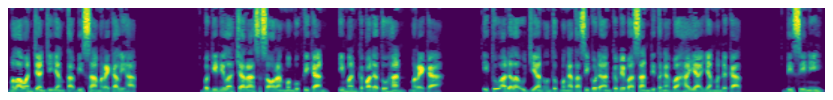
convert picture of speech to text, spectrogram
melawan janji yang tak bisa mereka lihat. Beginilah cara seseorang membuktikan iman kepada Tuhan mereka. Itu adalah ujian untuk mengatasi godaan kebebasan di tengah bahaya yang mendekat. Di sini,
